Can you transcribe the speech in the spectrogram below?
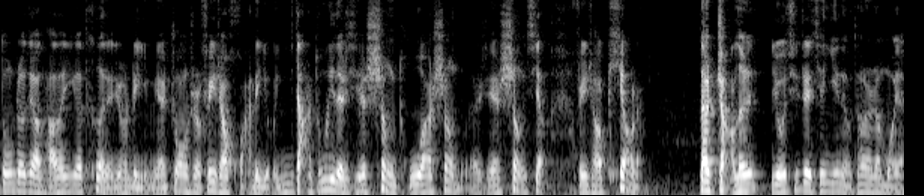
东正教堂的一个特点就是里面装饰非常华丽，有一大堆的这些圣徒啊、圣母的这些圣像，非常漂亮。但长得，尤其这些因纽特人的模样，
